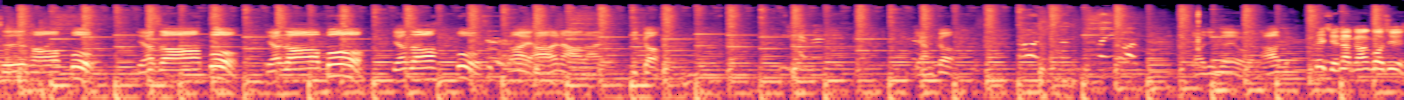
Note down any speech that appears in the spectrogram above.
石头布，剪刀布，剪刀布，剪刀布，对，好，很好，来一个，两个，小金这一文，好，被选到赶快过去，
